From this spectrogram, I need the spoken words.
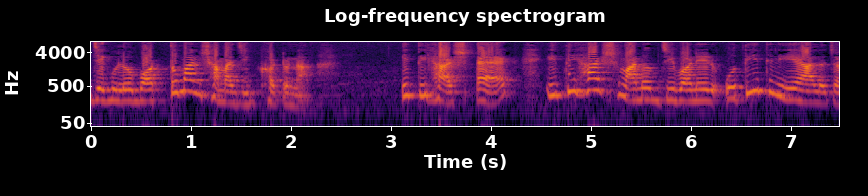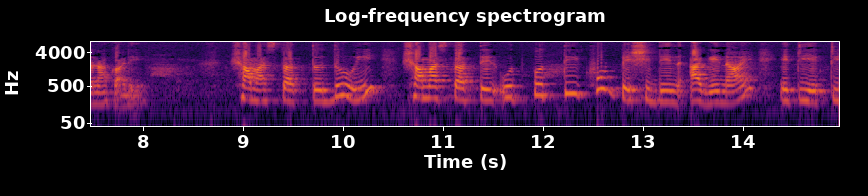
যেগুলো বর্তমান সামাজিক ঘটনা। ইতিহাস এক, ইতিহাস মানব জীবনের অতীত নিয়ে আলোচনা করে। সমাজতত্ত্ব দুই, সমাজতত্ত্বের উৎপত্তি খুব বেশি দিন আগে নয়, এটি একটি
